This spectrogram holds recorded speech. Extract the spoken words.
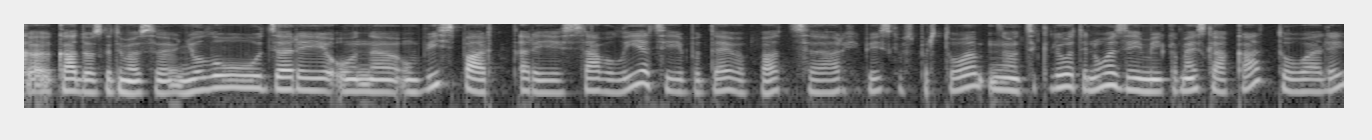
kā, kādos gadījumos viņu lūdza arī, un, un vispār arī savu liecību deva pats eh, arhibīskaps par to, no, nu, cik ļoti nozīmīgi, ka mēs kā katoļi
